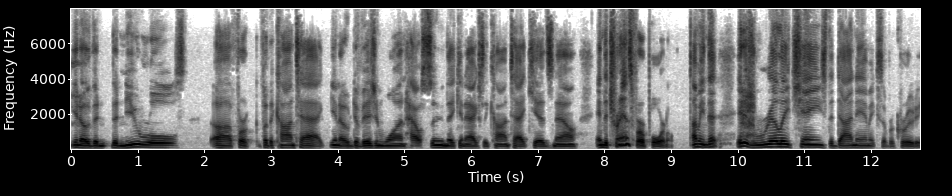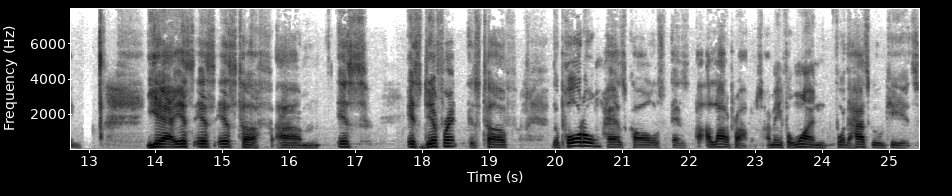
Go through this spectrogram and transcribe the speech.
you know, the the new rules uh, for for the contact, you know, Division One, how soon they can actually contact kids now, and the transfer portal. I mean, that it has really changed the dynamics of recruiting. Yeah, it's it's it's tough. Um, it's it's different. It's tough. The portal has caused as a lot of problems. I mean, for one, for the high school kids,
